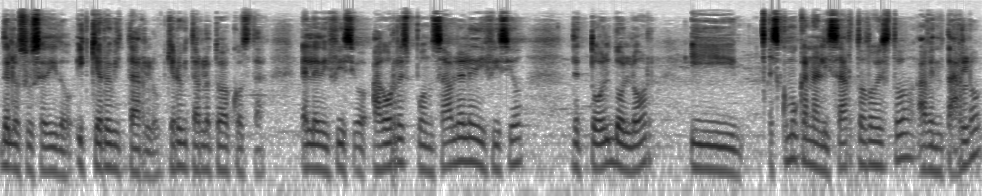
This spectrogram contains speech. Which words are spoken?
de lo sucedido y quiero evitarlo, quiero evitarlo a toda costa. El edificio, hago responsable el edificio de todo el dolor y es como canalizar todo esto, aventarlo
